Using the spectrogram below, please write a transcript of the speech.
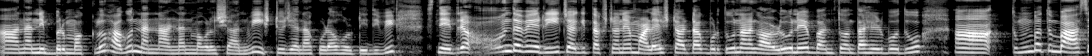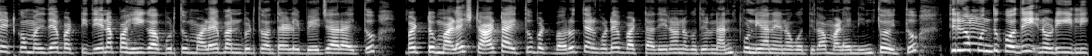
ಆ, ನನ್ನಿಬ್ಬರು ಮಕ್ಕಳು ಹಾಗೂ ನನ್ನ ಅಣ್ಣನ ಮಗಳು ಶಾನ್ವಿ ಇಷ್ಟು ಜನ ಕೂಡ ಹೊರಟಿದ್ದೀವಿ. ಸ್ನೇಹಿತರೆ ಆನ್ ದ ವೇ ರೀಚ್ ಆಗಿದ ತಕ್ಷಣವೇ ಮಳೆ ಸ್ಟಾರ್ಟ್ ಆಗಿಬಿಡ್ತು. ನನಗೆ ಅಳುನೇ ಬಂತು ಅಂತ ಹೇಳ್ಬೋದು. ತುಂಬ ತುಂಬ ಆಸೆ ಇಟ್ಕೊಂಬಂದಿದೆ ಬಟ್ ಇದೇನಪ್ಪ ಹೀಗಾಗ್ಬಿಡ್ತು ಮಳೆ ಬಂದುಬಿಡ್ತು ಅಂತ ಹೇಳಿ ಬೇಜಾರಾಯಿತು. ಬಟ್ ಮಳೆ ಸ್ಟಾರ್ಟ್ ಆಯಿತು ಬಟ್ ಬರುತ್ತೆ ಅನ್ಕೊಂಡೆ ಬಟ್ ಅದೇನೋ ನನಗೆ ಗೊತ್ತಿಲ್ಲ ನನ್ನ ಪುಣ್ಯನೇನೋ ಗೊತ್ತಿಲ್ಲ ಮಳೆ ನಿಂತೋಯ್ತು. ತಿರ್ಗಾ ಮುಂದಕ್ಕೆ ಹೋದ್ರಿ ನೋಡಿ ಇಲ್ಲಿ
